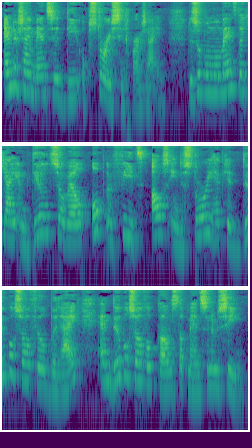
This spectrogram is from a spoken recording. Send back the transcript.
En er zijn mensen die op stories zichtbaar zijn. Dus op het moment dat jij hem deelt, zowel op een feed als in de story, heb je dubbel zoveel bereik en dubbel zoveel kans dat mensen hem zien.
